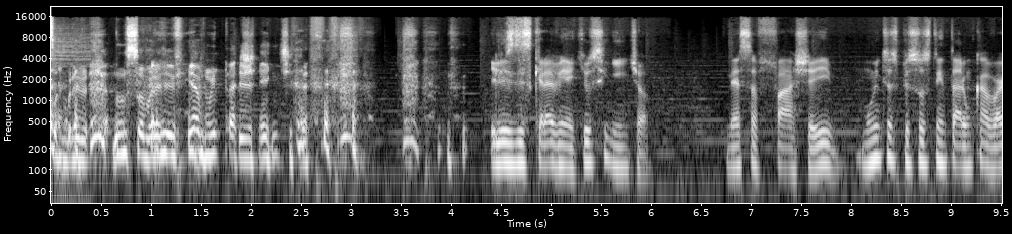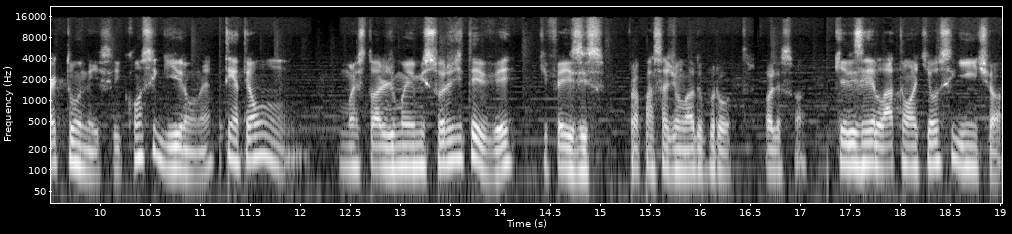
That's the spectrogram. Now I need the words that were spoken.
Sobrevi- Não sobrevivia muita gente, né? Eles descrevem aqui o seguinte, ó. Nessa faixa aí, muitas pessoas tentaram cavar túneis e conseguiram, né? Tem até um- uma história de uma emissora de TV que fez isso pra passar de um lado pro outro. Olha só. O que eles relatam aqui é o seguinte, ó.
